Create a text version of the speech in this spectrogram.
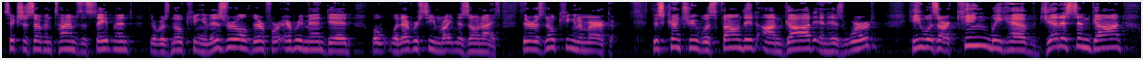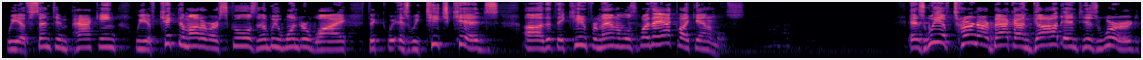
Six or seven times the statement, there was no king in Israel, therefore every man did whatever seemed right in his own eyes. There is no king in America. This country was founded on God and His Word. He was our king. We have jettisoned God. We have sent him packing. We have kicked him out of our schools. And then we wonder why, as we teach kids uh, that they came from animals, why they act like animals. As we have turned our back on God and his word,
